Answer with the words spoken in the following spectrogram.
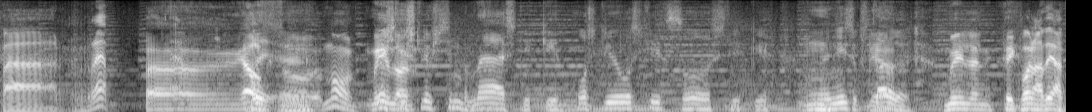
Päräp. äh, Või-, no meil on Läsniki, ostli, ostli, soostiki Mm,, niisugused jaa. laulud. meil on kõik vanad head.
